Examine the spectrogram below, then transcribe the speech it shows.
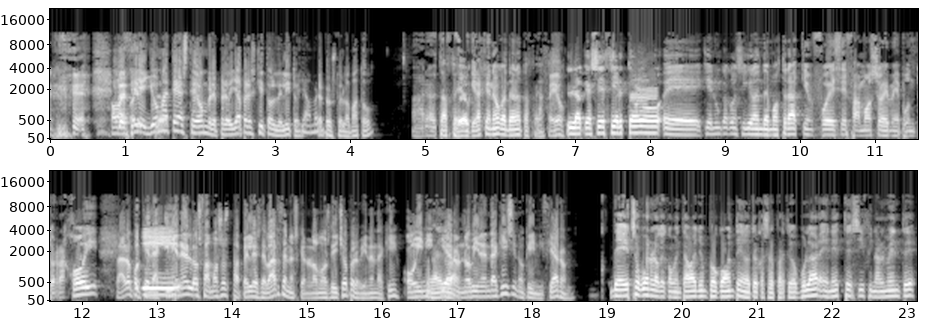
Oye, oye, yo maté a este hombre, pero ya prescrito el delito. Ya, hombre, pero usted lo mató. Ahora está feo, quieras que no, cuando no está feo. Está feo. Lo que sí es cierto, eh, que nunca consiguieron demostrar quién fue ese famoso M. Rajoy. Claro, porque y... de aquí vienen los famosos papeles de Bárcenas, que no lo hemos dicho, pero vienen de aquí. O iniciaron, no vienen de aquí, sino que iniciaron. De hecho, bueno, lo que comentaba yo un poco antes, en otro caso del Partido Popular, en este sí finalmente,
